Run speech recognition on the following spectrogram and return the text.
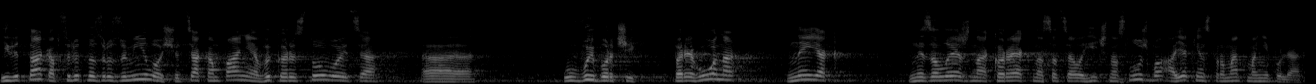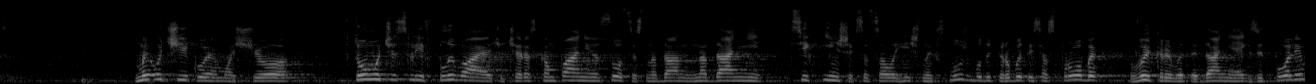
І відтак абсолютно зрозуміло, що ця кампанія використовується е, у виборчих перегонах не як незалежна коректна соціологічна служба, а як інструмент маніпуляції. Ми очікуємо, що тому числі впливаючи через компанію Социс на дані всіх інших соціологічних служб, будуть робитися спроби викривити дані екзитполів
